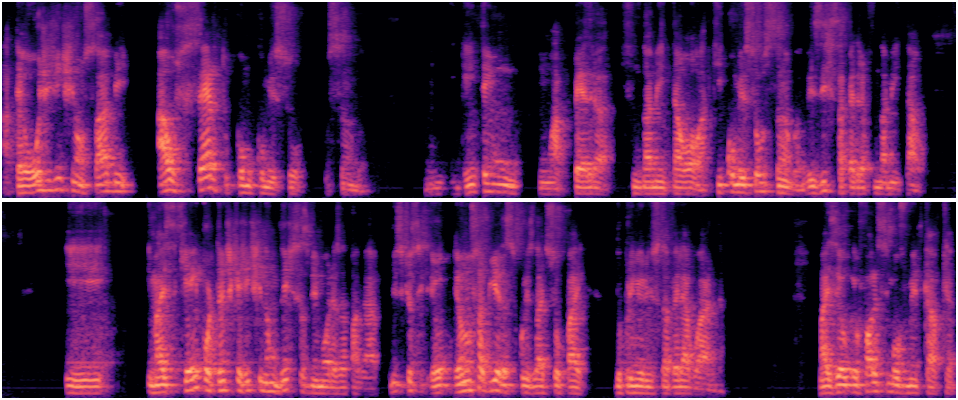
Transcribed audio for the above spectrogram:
Até hoje a gente não sabe ao certo como começou o samba. Ninguém tem um, uma pedra fundamental, ó, aqui começou o samba, não existe essa pedra fundamental. E mas que é importante que a gente não deixe essas memórias apagar. Por isso que eu, eu, eu não sabia dessa curiosidade do seu pai, do primeiro início da velha guarda. Mas eu, eu falo esse movimento que a, que a,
